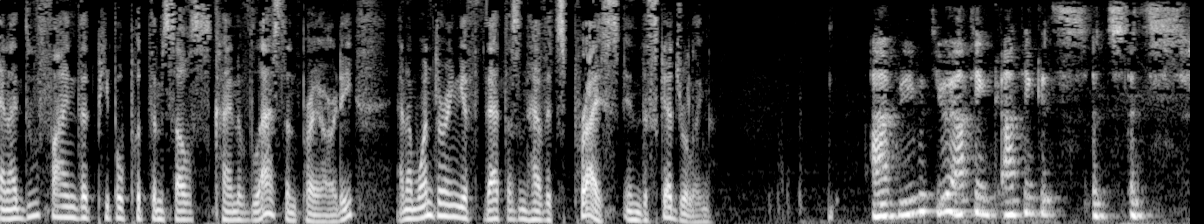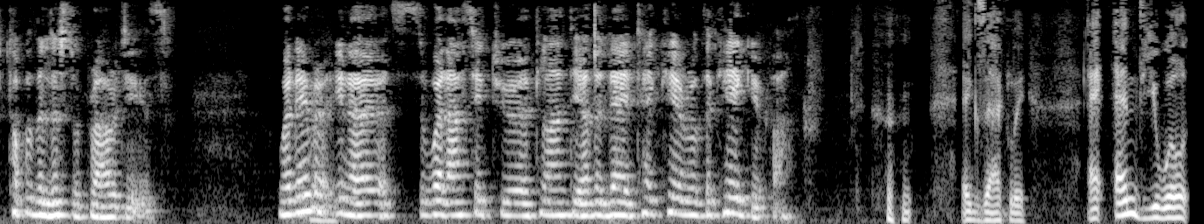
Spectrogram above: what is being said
And I do find that people put themselves kind of last in priority. And I'm wondering if that doesn't have its price in the scheduling. I agree with you. I think I think it's it's it's top of the list of priorities. Whatever you know, it's what I said to a client the other day. Take care of the caregiver. Exactly. A- and you will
